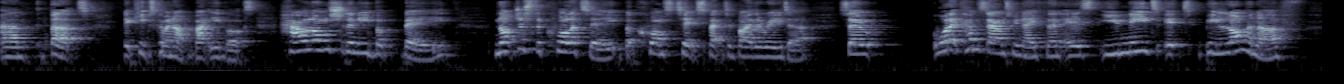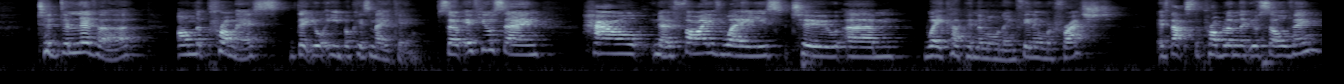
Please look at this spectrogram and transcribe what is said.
um, but it keeps coming up about ebooks. How long should an ebook be? Not just the quality, but quantity expected by the reader. So what it comes down to, Nathan, is you need it to be long enough to deliver on the promise that your ebook is making. So if you're saying, how, you know, five ways to um, wake up in the morning feeling refreshed. If that's the problem that you're solving,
